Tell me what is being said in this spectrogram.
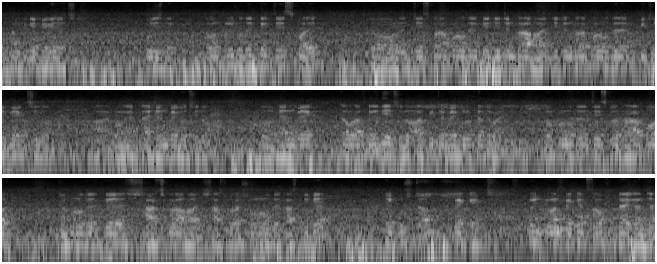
ওখান থেকে ভেগে যাচ্ছে পুলিশ দেখে। তখন পুলিশ ওদেরকে চেস করে। তো চেস করার পর ওদেরকে ডিটেন করা হয়। ডিটেন করার পর ওদের পিঠে ব্যাগ ছিল এবং একটা হ্যান্ড ব্যাগও ছিল। তো হ্যান্ড ব্যাগটা ওরা ফেলে দিয়েছিল আর পিঠে ব্যাগগুলো ফেলতে পারেনি। তখন ওদের চেস করে ধরার পর যখন ওদেরকে সার্চ করা হয় সার্চ করার সময় ওদের কাছ থেকে একুশটা packet twenty one packets of dry ganja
